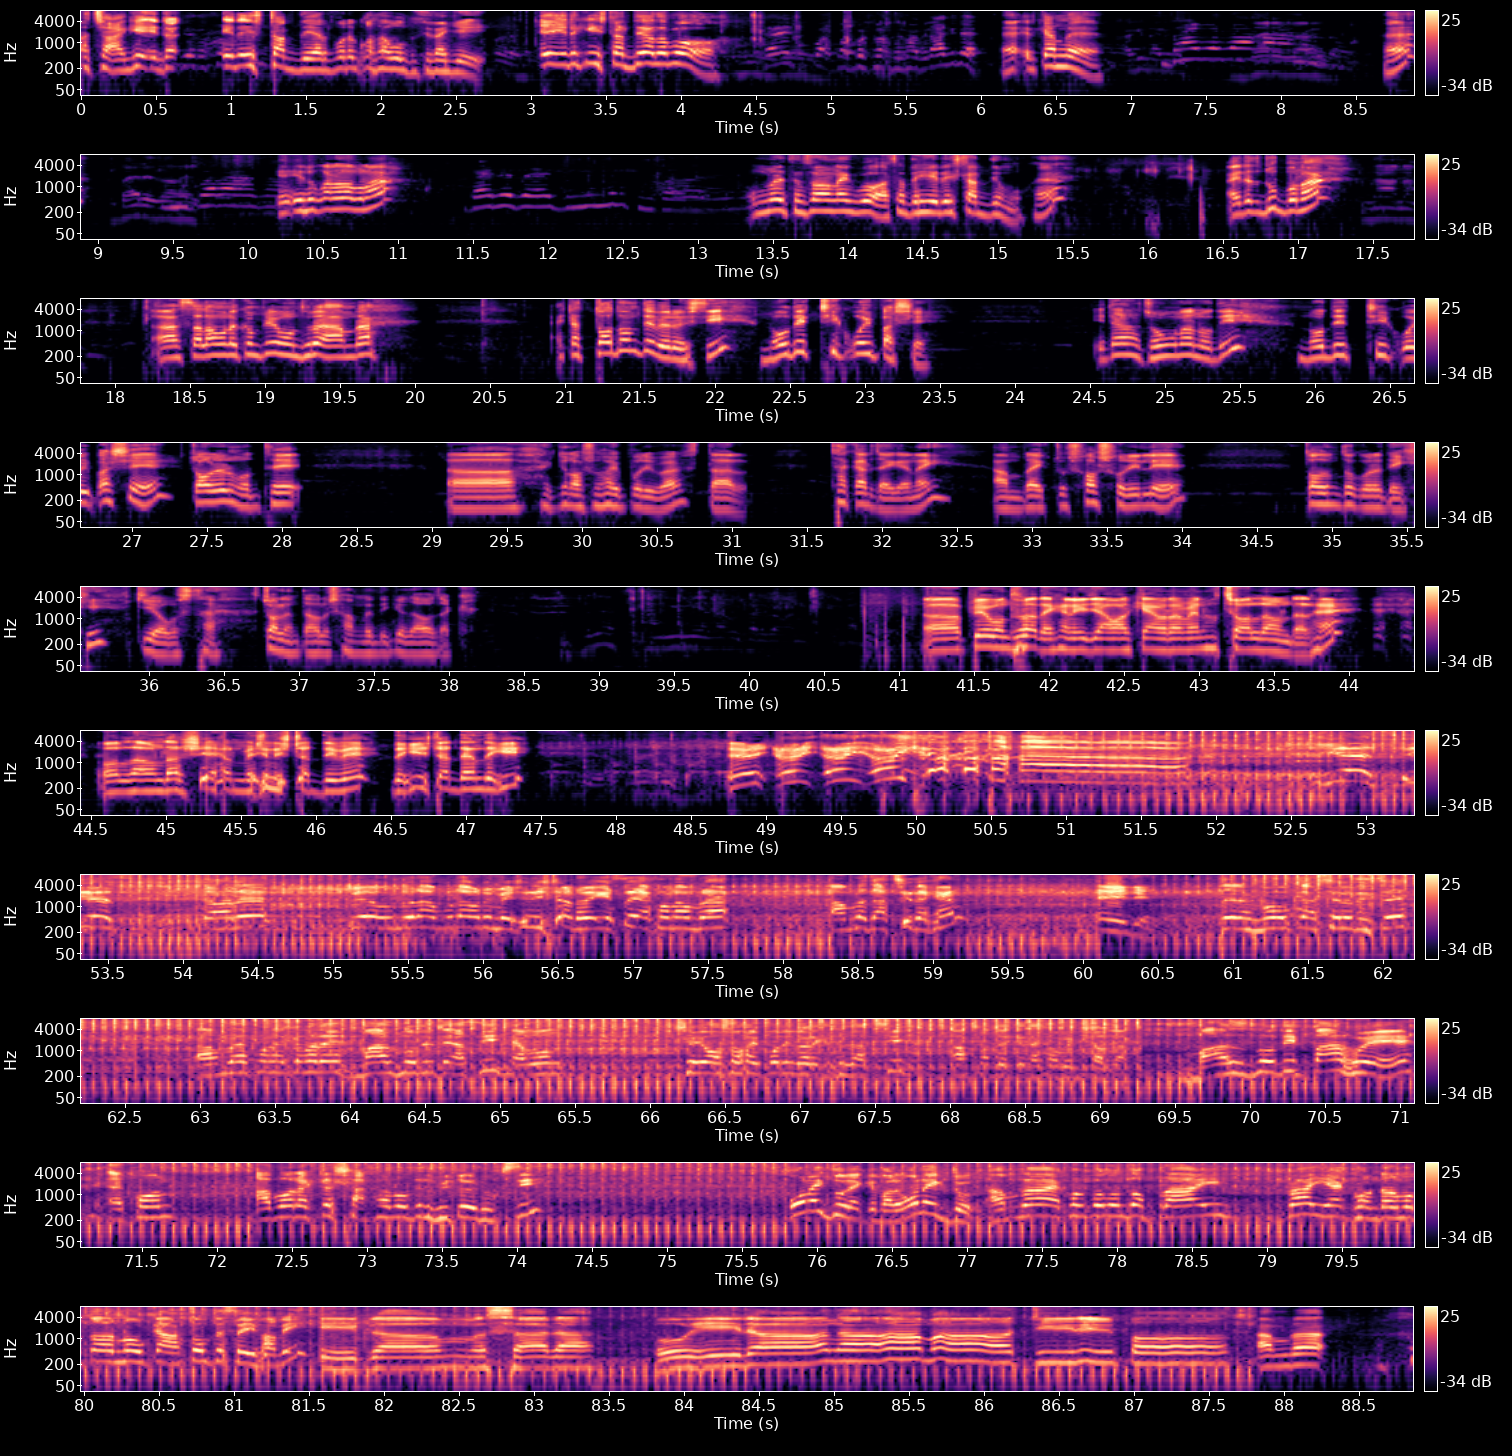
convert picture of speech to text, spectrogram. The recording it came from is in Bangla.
আচ্ছা আগে এটা এটা স্টার্ট দেওয়ার পরে কথা বলতেছি নাকি? এই, এটা কি স্টার্ট দেওয়া যাব? হ্যাঁ এটা কেমনে? হ্যাঁ? এটা করা যাব না? আচ্ছা দেখি এটা দিব হ্যাঁ? এটা তো ডুববো না? আসসালামু আলাইকুম, প্রিয় বন্ধুরা, আমরা একটা তদন্তে বেরোইছি নদীর ঠিক ওই পাশে। এটা যমুনা নদী, নদীর ঠিক ওই পাশে, চরের মধ্যে একজন অসহায় পরিবার, তার থাকার জায়গা নাই। আমরা একটু সশরীরে তদন্ত করে দেখি কি অবস্থা। চলেন তাহলে সামনের দিকে যাওয়া যাক। প্রিয় বন্ধুরা, দেখেন এই যে আমার ক্যামেরাম্যান হচ্ছে অলরাউন্ডার হ্যাঁ? অলরাউন্ডার সে আর মেশিন স্টার্ট দিবে। দেখি স্টার্ট দেন দেখি। এই ইয়েস ইয়েস তাহলে, প্রিয় বন্ধুরা, মোটামুটি মেশিন স্টার্ট হয়ে গেছে। এখন আমরা আমরা যাচ্ছি দেখেন। এই যে নৌকা ছেড়ে দিচ্ছে আমরা এখন একেবারে মাঝ নদীতে আছি এবং সেই অসহায় পরিবারের কাছে যাচ্ছি। আপনাদেরকে দেখাবো ইনশাল্লাহ মাঝ নদী পার হয়ে এখন আবার একটা শাখা নদীর ভিতরে ঢুকছি। অনেক দূর একেবারে, অনেক দূর। আমরা এখন পর্যন্ত প্রায় প্রায় এক ঘণ্টার মতো নৌকা চলতেছে এইভাবেই। এই গ্রাম সারা ওই রাঙা মাটির পথ। আমরা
